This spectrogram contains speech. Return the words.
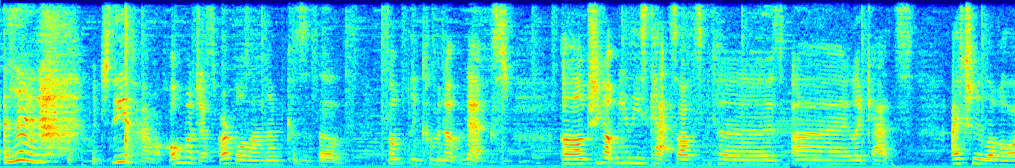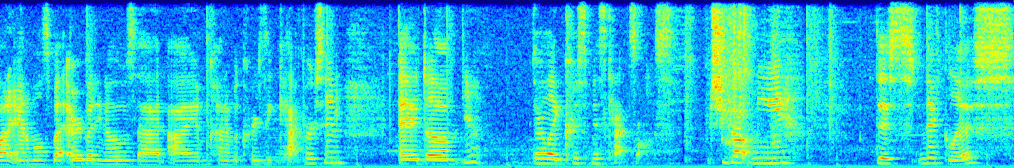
And then, which these have a whole bunch of sparkles on them because of something coming up next. Um, she got me these cat socks because I like cats. I actually love a lot of animals, but everybody knows that I am kind of a crazy cat person. And um, yeah, they're like Christmas cat socks. She got me this necklace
